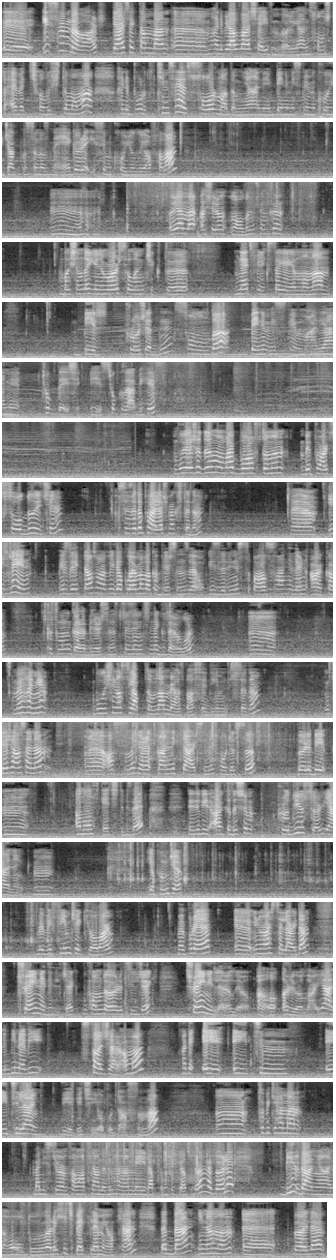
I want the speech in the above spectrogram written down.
e, ismim de var. Gerçekten ben e, hani biraz daha şeydim böyle yani sonuçta evet çalıştım ama hani burada kimseye sormadım yani benim ismimi koyacak mısınız, neye göre isim koyuluyor falan. Hmm. O yüzden ben aşırı mutlu oldum çünkü başında Universal'ın çıktığı Netflix'te yayınlanan bir projenin sonunda benim ismim var. Yani çok değişik bir his, çok güzel bir his. Bu yaşadığım olay bu haftanın bir partisi olduğu için size de paylaşmak istedim. Ee, izleyin. İzledikten sonra vloglarıma bakabilirsiniz ve izlediğiniz bazı sahnelerin arka kısmını görebilirsiniz. Sizin için de güzel olur. Hmm. Ve hani bu işi nasıl yaptığımdan biraz bahsedeyim istedim. Geçen sene e, aslında yönetmenlik dersimin hocası böyle bir hmm, anons geçti bize. Dedi bir arkadaşım producer yani hmm, yapımcı ve bir film çekiyorlar ve buraya e, üniversitelerden train edilecek, bu konuda öğretilecek trainee'ler alıyor, arıyorlar. Yani bir nevi stajyer ama hani e- eğitim eğitilen diye geçiyor burada aslında. Hmm, tabii ki hemen ben istiyorum falan filan dedim. Hemen mail attım çok iyi ve böyle birden yani olduğu böyle hiç beklemiyorken ve ben inanın e, böyle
